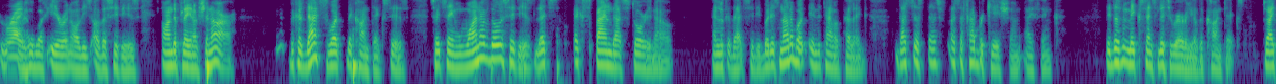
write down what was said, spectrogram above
right. Rehoboth, Ir, and all these other cities on the plain of Shinar, because that's what the context is. So it's saying one of those cities. Let's expand that story now, and look at that city. But it's not about in the time of Peleg that's just that's that's a fabrication i think it doesn't make sense literally of the context so i,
